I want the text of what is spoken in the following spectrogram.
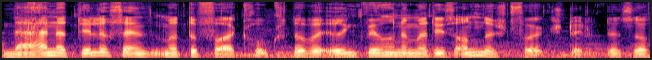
Nein, natürlich sind wir davor geguckt, aber irgendwie habe ich mir das anders vorgestellt. Also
